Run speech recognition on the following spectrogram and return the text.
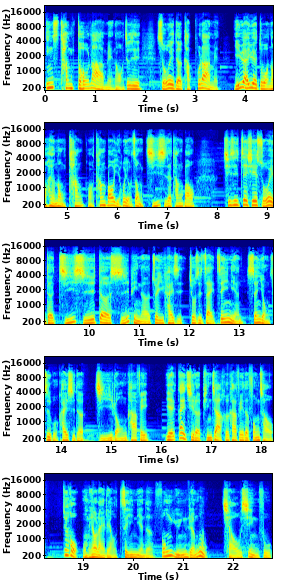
instant 拉面哦，就是所谓的卡布拉面也越来越多。然后还有那种汤哦，汤包也会有这种即时的汤包。其实这些所谓的即食的食品呢，最一开始就是在这一年生永治国开始的吉隆咖啡，也带起了平价喝咖啡的风潮。最后，我们要来聊这一年的风云人物乔幸夫。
